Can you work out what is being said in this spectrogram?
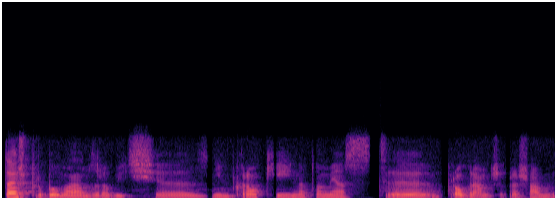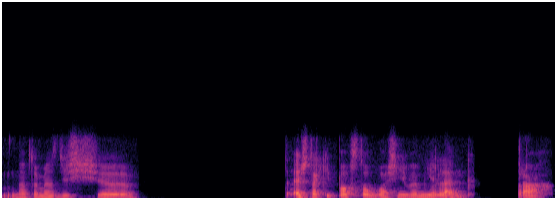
Też próbowałam zrobić e, z nim kroki, natomiast e, program, przepraszam, natomiast gdzieś też taki powstał właśnie we mnie lęk, strach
